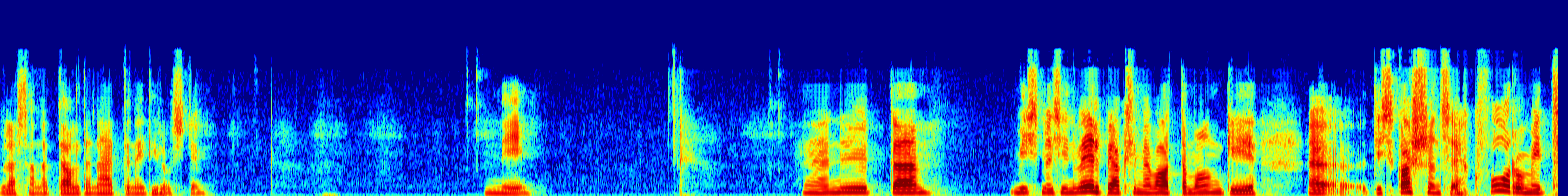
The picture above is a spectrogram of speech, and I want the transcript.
ülesannete all te näete neid ilusti. nii. nüüd, mis me siin veel peaksime vaatama, ongi Äh, discussions ehk foorumid,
